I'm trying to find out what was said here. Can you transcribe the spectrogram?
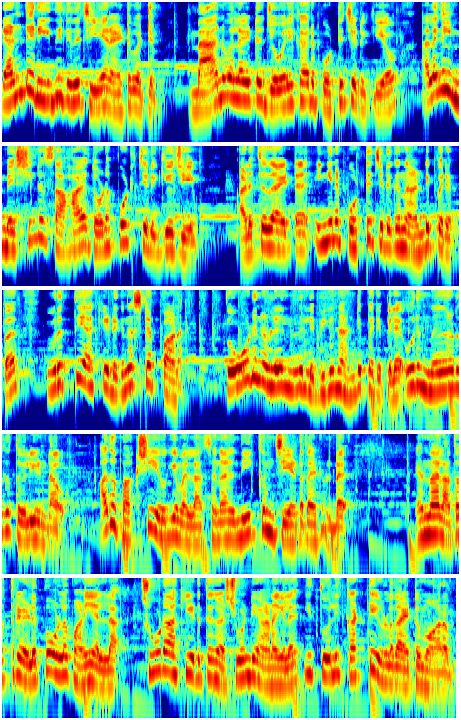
രണ്ട് രീതിയിൽ ഇത് ചെയ്യാനായിട്ട് പറ്റും. മാനുവലായിട്ട് ജോലിക്കാർ പൊട്ടിച്ചെടുക്കുകയോ അല്ലെങ്കിൽ മെഷീന്റെ സഹായത്തോടെ പൊട്ടിച്ചെടുക്കുകയോ ചെയ്യും. അടുത്തതായിട്ട് ഇങ്ങനെ പൊട്ടിച്ചെടുക്കുന്ന അണ്ടിപ്പരിപ്പ് വൃത്തിയാക്കി എടുക്കുന്ന സ്റ്റെപ്പാണ്. തോടിനുള്ളിൽ നിന്ന് ലഭിക്കുന്ന അണ്ടിപ്പരിപ്പിലെ ഒരു നേർത്ത തൊലി ഉണ്ടാവും. അത് ഭക്ഷ്യയോഗ്യമല്ലാത്തതിനാൽ നീക്കം ചെയ്യേണ്ടതായിട്ടുണ്ട്. എന്നാൽ അതത്ര എളുപ്പമുള്ള പണിയല്ല. ചൂടാക്കിയെടുത്ത കശുവണ്ടി ആണെങ്കിൽ ഈ തൊലി കട്ടിയുള്ളതായിട്ട് മാറും.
